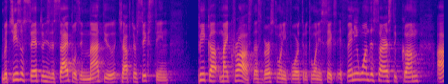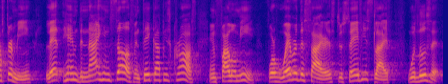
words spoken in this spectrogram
But Jesus said to his disciples in Matthew chapter 16, Pick up my cross. That's verse 24 through 26. If anyone desires to come after me, let him deny himself and take up his cross and follow me. For whoever desires to save his life will lose it,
